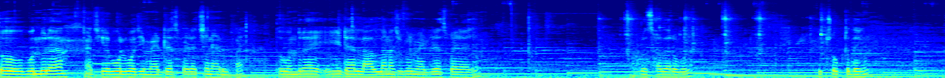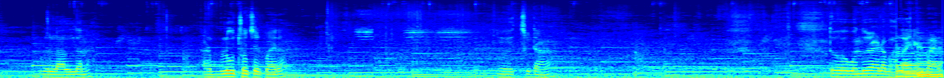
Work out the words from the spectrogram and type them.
তো বন্ধুরা, আজকে বলব যে ম্যাড্রাস পায়রা চেনার উপায়। তো বন্ধুরা, এটা লাল দানা চোখের ম্যাড্রাস পায়রা আছে। পুরো সাদার ওপরে চোখটা দেখুন, পুরো লাল দানা। আর ব্লু চোঁচের পায়রা। হচ্ছে ডানা। তো বন্ধুরা একটা ভালো লাইনের পায়রা,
